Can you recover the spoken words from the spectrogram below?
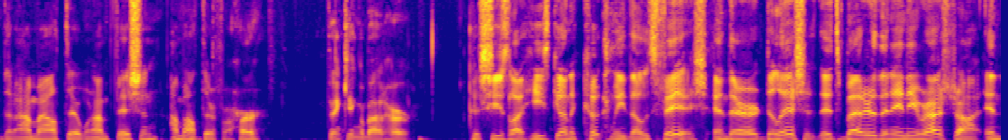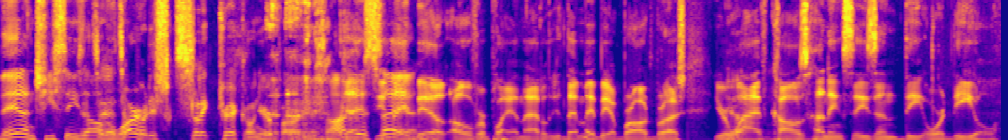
that I'm out there when I'm fishing. I'm out there for her thinking about her. because she's like, he's gonna cook me those fish and they're delicious. It's better than any restaurant. And then she sees all It's, a, the it's a work. pretty slick trick on your part. so I'm Jase, just you saying. may be overplaying that. That may be a broad brush. Your Yeah. wife calls hunting season the ordeal.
